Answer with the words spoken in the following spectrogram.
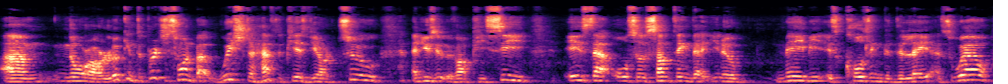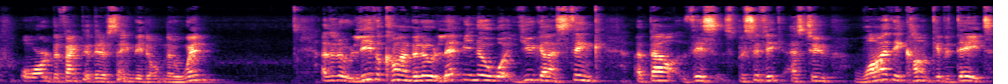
um, nor are looking to purchase one but wish to have the PSVR 2 and use it with our PC? Is that also something that, you know, maybe is causing the delay as well or the fact that they're saying they don't know when? I don't know, leave a comment below. Let me know what you guys think about this specific as to why they can't give a date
